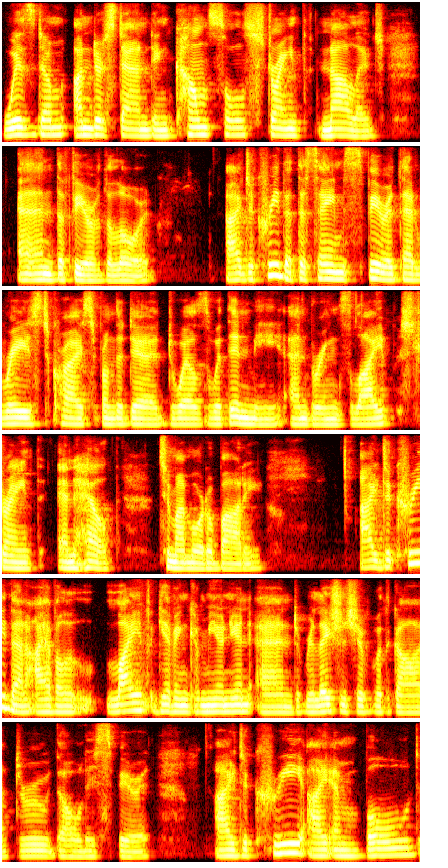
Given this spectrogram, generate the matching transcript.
wisdom, understanding, counsel, strength, knowledge, and the fear of the Lord. I decree that the same Spirit that raised Christ from the dead dwells within me and brings life, strength, and health to my mortal body. I decree that I have a life giving communion and relationship with God through the Holy Spirit. I decree I am bold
